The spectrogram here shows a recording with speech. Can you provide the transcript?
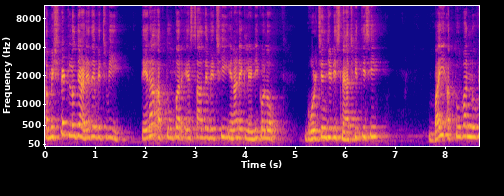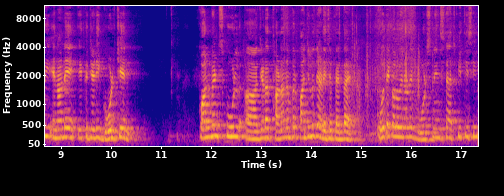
ਕਮਿਸ਼ਨਰੇਟ ਲੁਧਿਆਣੇ ਦੇ ਵਿੱਚ ਵੀ 13 ਅਕਤੂਬਰ ਇਸ ਸਾਲ ਦੇ ਵਿੱਚ ਹੀ ਇਹਨਾਂ ਨੇ ਇੱਕ ਲੇਡੀ ਕੋਲੋਂ 골ਡ ਚੇਨ ਜਿਹੜੀ ਸਨੈਚ ਕੀਤੀ ਸੀ। 22 ਅਕਤੂਬਰ ਨੂੰ ਵੀ ਇਹਨਾਂ ਨੇ ਇੱਕ ਜਿਹੜੀ 골ਡ ਚੇਨ ਕਨਵੈਂਟ ਸਕੂਲ ਜਿਹੜਾ ਥਾਣਾ ਨੰਬਰ 5 ਲੁਧਿਆਣੇ 'ਚ ਪੈਂਦਾ ਹੈ, ਉਹਦੇ ਕੋਲੋਂ ਇਹਨਾਂ ਨੇ 골ਡ ਚੇਨ ਸਟੈਚ ਕੀਤੀ ਸੀ।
